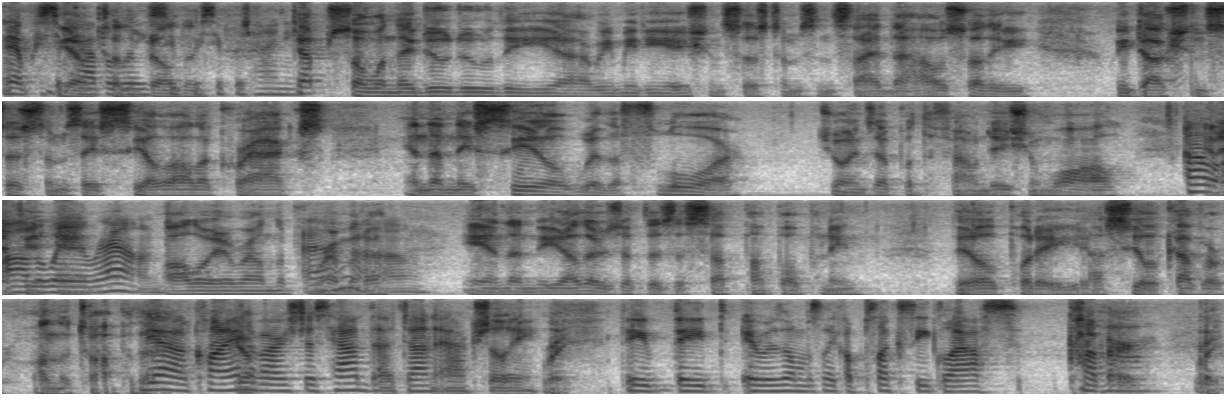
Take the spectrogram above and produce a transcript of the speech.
Yeah, because they're probably super, super tiny. Yep. So when they do do the uh, remediation systems inside the house or the reduction systems, they seal all the cracks, and then they seal where the floor joins up with the foundation wall. Oh, And all you- the way around. All the way around the perimeter. Oh. And then the others, if there's a sump pump opening, they'll put a uh, seal cover on the top of that. Yeah, a client of ours just had that done actually. Right. They they it was almost like a plexiglass cover. Right.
